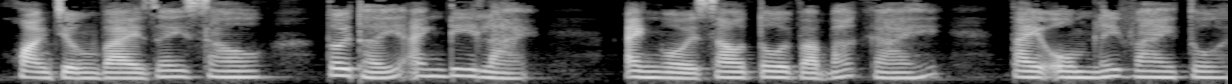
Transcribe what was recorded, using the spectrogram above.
khoảng chừng vài giây sau, tôi thấy anh đi lại. Anh ngồi sau tôi và bác gái, tay ôm lấy vai tôi.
